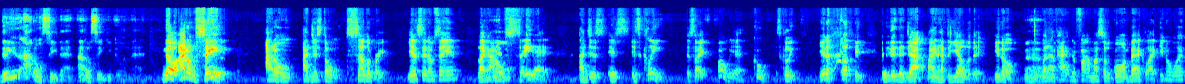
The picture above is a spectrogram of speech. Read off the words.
Do you? I don't see that. I don't see you doing that. No, I don't say it. I don't. I just don't celebrate. You understand what I'm saying? Like I don't Yeah. say that. I just it's it's clean. It's like oh yeah, cool. It's clean. You know, like they did their job. I didn't have to yell today. You know, Uh-huh. but I've had to find myself going back. Like you know what?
